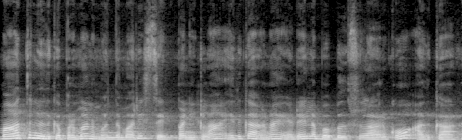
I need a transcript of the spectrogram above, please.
மாற்றினதுக்கப்புறமா நம்ம இந்த மாதிரி செட் பண்ணிக்கலாம். எதுக்காகனா இடையில பபிள்ஸ்லாம் இருக்கும். அதுக்காக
